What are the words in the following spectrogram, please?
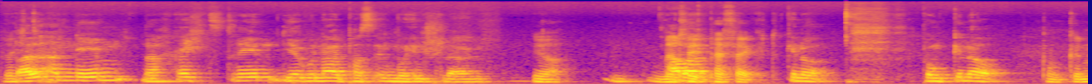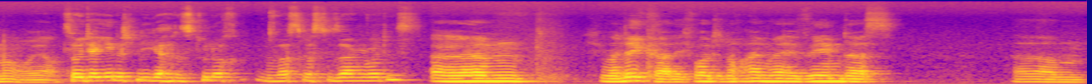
richtig. Ball annehmen, nach rechts drehen, Diagonalpass irgendwo hinschlagen. Ja, natürlich Aber- perfekt. Genau. Punkt genau. Punkt genau, ja. Zur italienischen Liga hattest du noch was, was du sagen wolltest? Ähm, ich überlege gerade, ich wollte noch einmal erwähnen, dass ähm,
